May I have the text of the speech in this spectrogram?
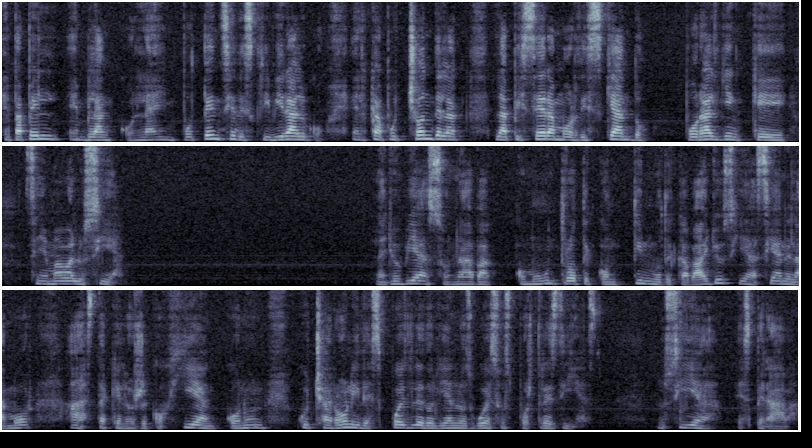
el papel en blanco, la impotencia de escribir algo, el capuchón de la lapicera mordisqueando por alguien que se llamaba Lucía. La lluvia sonaba como un trote continuo de caballos y hacían el amor hasta que los recogían con un cucharón y después le dolían los huesos por tres días. Lucía esperaba,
